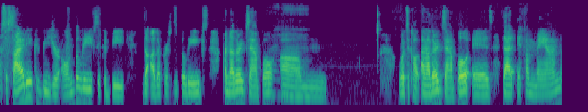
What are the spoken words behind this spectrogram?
society, it could be your own beliefs, it could be the other person's beliefs. Another example, um, what's it called? Another example is that if a man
